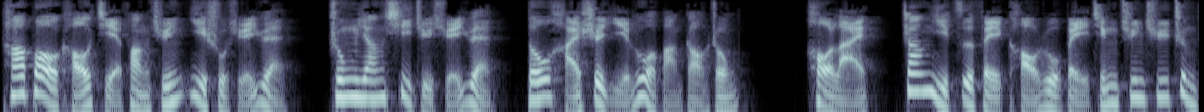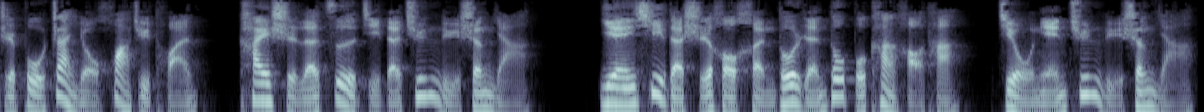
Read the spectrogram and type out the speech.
他报考解放军艺术学院、中央戏剧学院，都还是以落榜告终。后来，张译自费考入北京军区政治部战友话剧团，开始了自己的军旅生涯。演戏的时候，很多人都不看好他。九年军旅生涯，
